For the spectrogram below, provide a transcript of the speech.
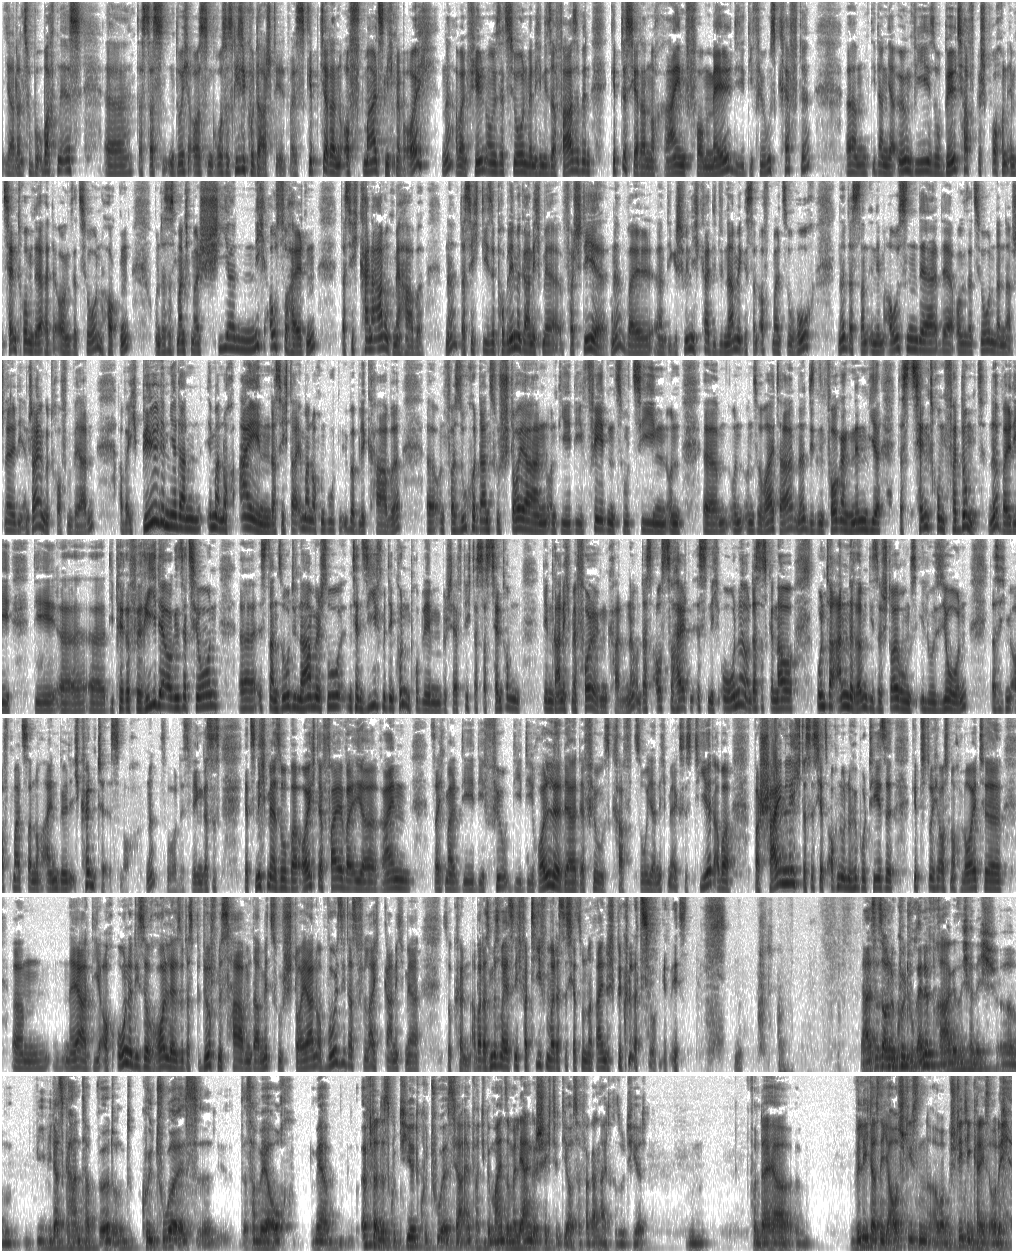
ja dann zu beobachten ist, äh, dass das ein, durchaus ein großes Risiko darstellt. Weil es gibt ja dann oftmals, nicht mehr bei euch, ne, aber in vielen Organisationen, wenn ich in dieser Phase bin, gibt es ja dann noch rein formell die, die Führungskräfte ähm, die dann ja irgendwie so bildhaft gesprochen im Zentrum der, der Organisation hocken. Und das ist manchmal schier nicht auszuhalten, dass ich keine Ahnung mehr habe, ne? dass ich diese Probleme gar nicht mehr verstehe, ne? weil äh, die Geschwindigkeit, die Dynamik ist dann oftmals so hoch, ne? dass dann in dem Außen der, der Organisation dann da schnell die Entscheidungen getroffen werden. Aber ich bilde mir dann immer noch ein, dass ich da immer noch einen guten Überblick habe äh, und versuche dann zu steuern und die, die Fäden zu ziehen und, ähm, und, und so weiter. Ne? Diesen Vorgang nennen wir das Zentrum verdummt, ne? weil die, die, äh, äh, die Peripherie der Organisation äh, ist dann so dynamisch, so intensiv mit den Kundenproblemen beschäftigt, dass das Zentrum dem gar nicht mehr folgen kann. Ne? Und das auszuhalten ist nicht ohne. Und das ist genau unter anderem diese Steuerungsillusion, dass ich mir oftmals dann noch einbilde, ich könnte es noch. Ne? So, deswegen, das ist jetzt nicht mehr so bei euch der Fall, weil ihr rein, sag ich mal, die, die, die, die Rolle der, der Führungskraft so ja nicht mehr existiert. Aber wahrscheinlich, das ist jetzt auch nur eine Hypothese, gibt es durchaus noch Leute, ähm, naja, die auch ohne diese Rolle so das Bedürfnis haben, da mitzusteuern, obwohl sie das vielleicht gar nicht mehr so können. Aber das müssen wir jetzt nicht vertiefen, weil das ist jetzt nur eine reine Spekulation gewesen. Ja, es ist auch eine kulturelle Frage sicherlich, ähm, wie, wie das gehandhabt wird. Und Kultur ist, äh, das haben wir ja auch mehr öfter diskutiert. Kultur ist ja einfach die gemeinsame Lerngeschichte, die aus der Vergangenheit resultiert. Hm. Von daher äh, will ich das nicht ausschließen, aber bestätigen kann ich es auch nicht.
